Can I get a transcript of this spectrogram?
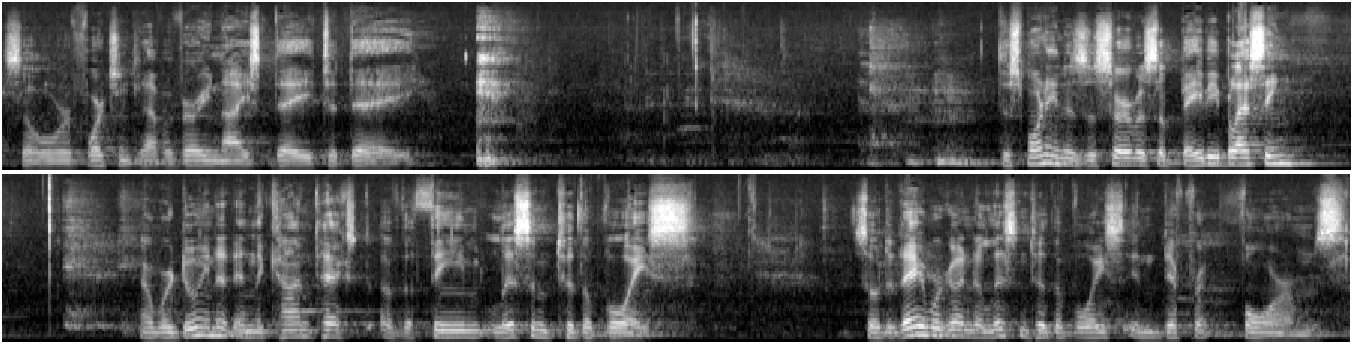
So we're fortunate to have a very nice day today. this morning is a service of baby blessing, and we're doing it in the context of the theme Listen to the Voice. So today we're going to listen to the voice in different forms.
